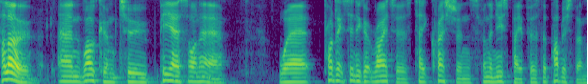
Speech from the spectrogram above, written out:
Hello, and welcome to PS On Air, where Project Syndicate writers take questions from the newspapers that publish them.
